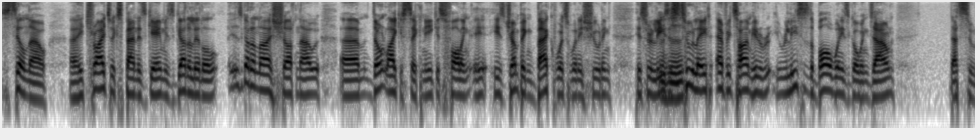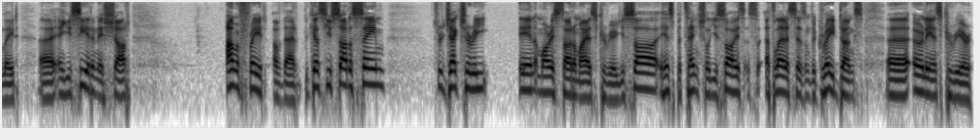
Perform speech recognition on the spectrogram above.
still now. Uh, he tried to expand his game. He's got a little. He's got a nice shot now. Um, don't like his technique. He's falling. He's jumping backwards when he's shooting. His release mm-hmm. is too late every time. He, re- he, releases the ball when he's going down. That's too late, uh, and you see it in his shot. I'm afraid of that because you saw the same trajectory in Amar'e Stoudemire's career. You saw his potential. You saw his athleticism, the great dunks uh, early in his career.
